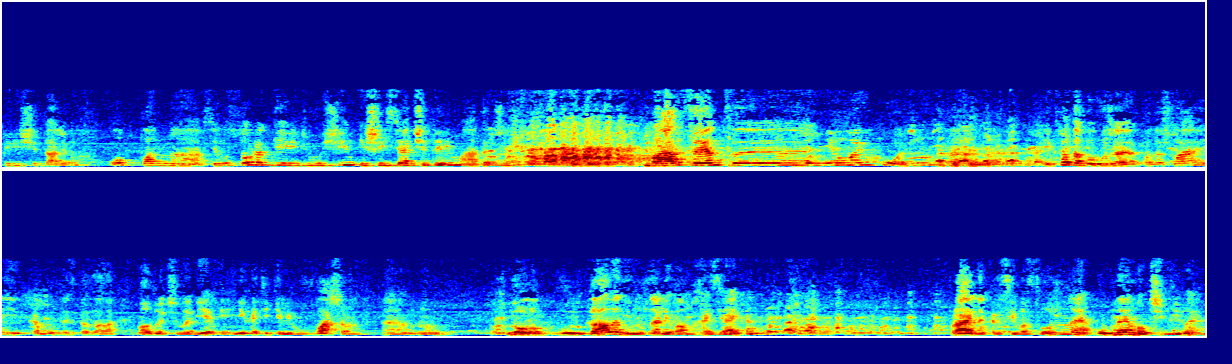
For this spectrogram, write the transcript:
пересчитали. Опа-на, всего 49 мужчин и 64 маточки. Процент э, не в мою пользу. И кто-то бы уже подошла и кому-то сказала, молодой человек, не хотите ли в вашем э, ну, в новом бунгало, не нужна ли вам хозяйка? Правильно, красиво сложенная, умная, молчаливая,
